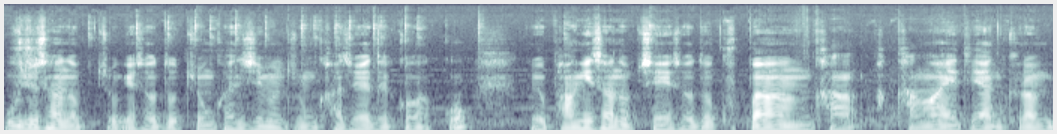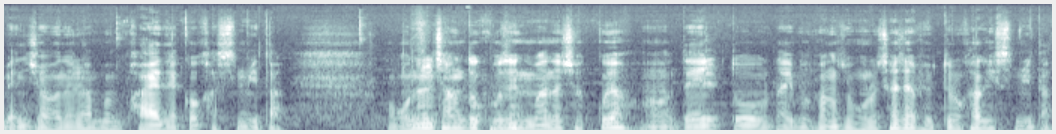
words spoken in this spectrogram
우주산업 쪽에서도 좀 관심을 좀 가져야 될 것 같고 그리고 방위산업체에서도 국방 강, 강화에 대한 그런 멘션을 한번 봐야 될 것 같습니다. 어, 오늘 장도 고생 많으셨고요. 어, 내일 또 라이브 방송으로 찾아뵙도록 하겠습니다.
